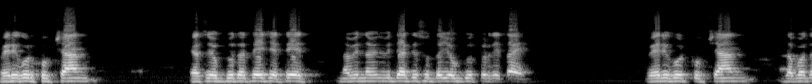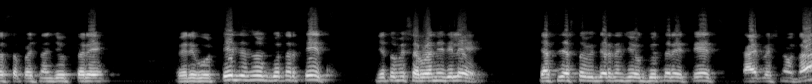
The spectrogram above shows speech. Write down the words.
व्हेरी गुड खूप छान. याचं योग्य उत्तर तेच आहे तेच. नवीन नवीन विद्यार्थी सुद्धा योग्य उत्तर देत आहे. व्हेरी गुड खूप छान. जबरदस्त प्रश्नांची उत्तरे व्हेरी गुड तेच याचं योग्य उत्तर तेच. जे तुम्ही सर्वांनी दिले. जास्तीत जास्त विद्यार्थ्यांचे योग्य उत्तर आहे तेच. काय प्रश्न होता?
